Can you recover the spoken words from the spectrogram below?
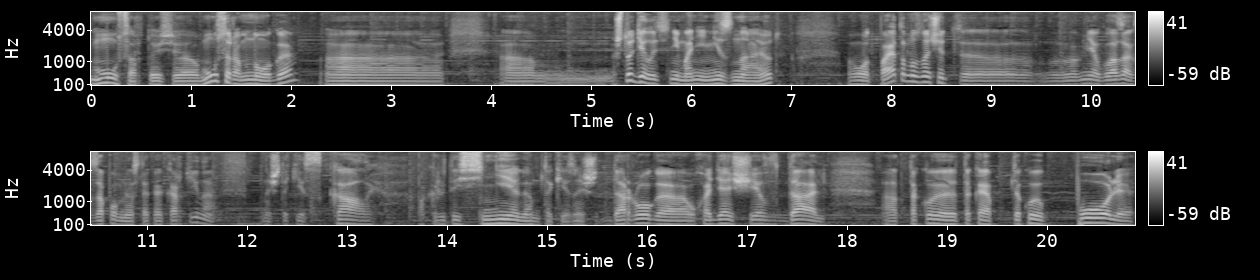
мусор. То есть э, мусора много. Что делать с ним, они не знают. Вот, поэтому, значит, э, мне в глазах запомнилась такая картина, значит, такие скалы, покрытые снегом, такие, знаешь, дорога, уходящая вдаль, а, такое, такая, такое поле,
